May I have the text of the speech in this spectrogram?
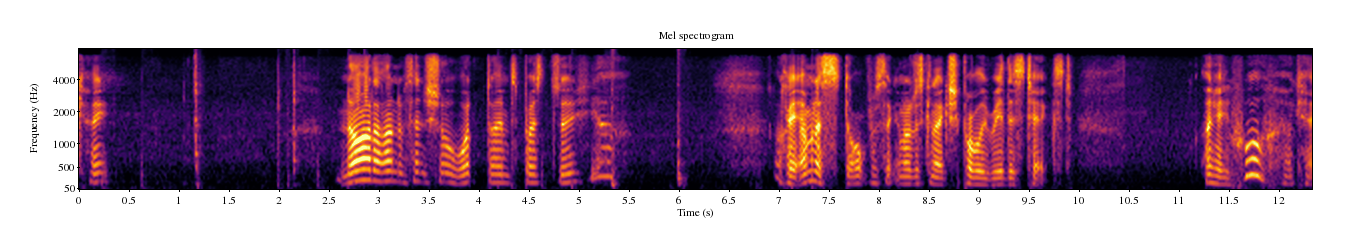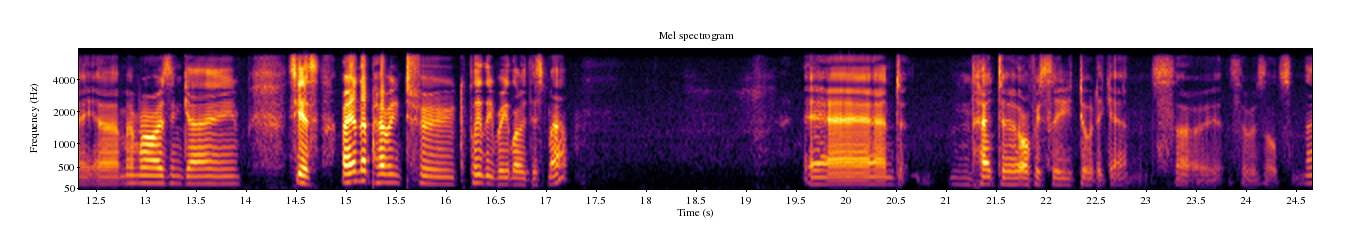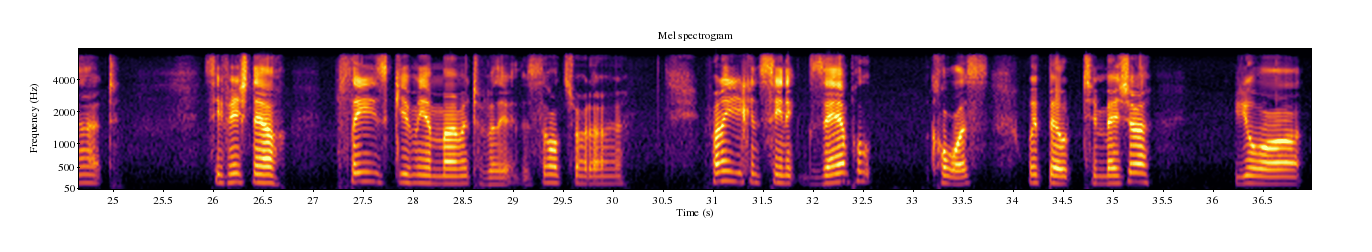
Okay. Not 100% sure what I'm supposed to do here. Okay, I'm going to stop for a second. I'm just going to actually probably read this text. Okay, whew, okay, uh, memorizing game. So yes, I end up having to completely reload this map. And had to obviously do it again. So, the results in that. See, finished now. Please give me a moment to evaluate the results, righto. You, you can see an example course we built to measure your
